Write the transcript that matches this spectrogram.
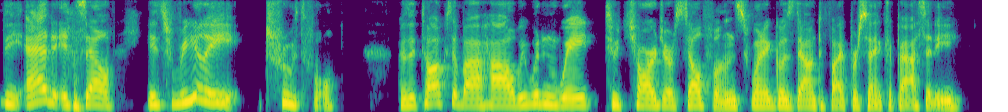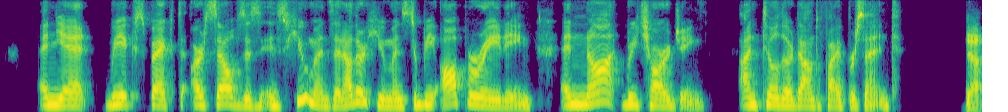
the ad itself, it's really truthful because it talks about how we wouldn't wait to charge our cell phones when it goes down to 5% capacity. And yet we expect ourselves as, as humans and other humans to be operating and not recharging until they're down to 5%. Yeah.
